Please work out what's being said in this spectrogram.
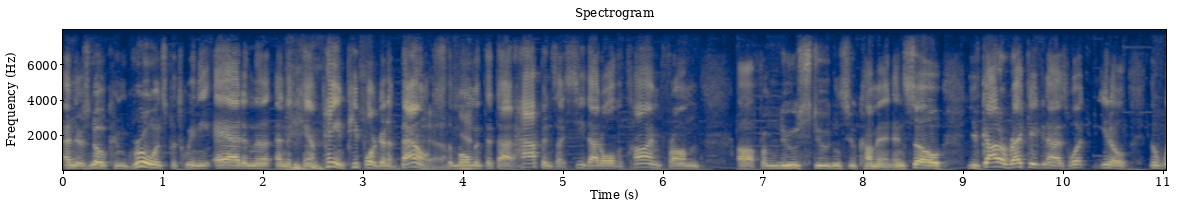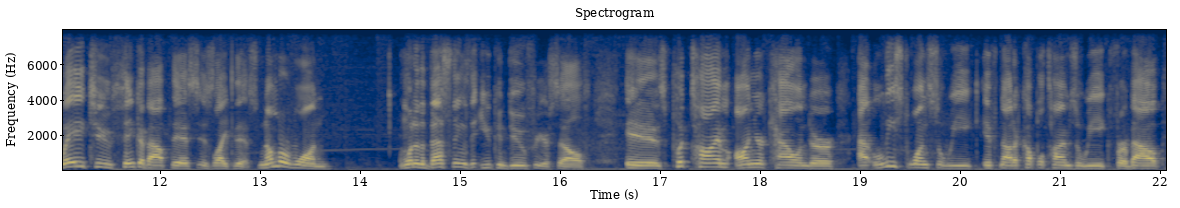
and there's no congruence between the ad and the and the campaign. People are going to bounce Yeah. the moment that that happens. I see that all the time from uh, from new students who come in, and so you've got to recognize what you know. The way to think about this is like this. Number one, one of the best things that you can do for yourself is put time on your calendar at least once a week, if not a couple times a week, for about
